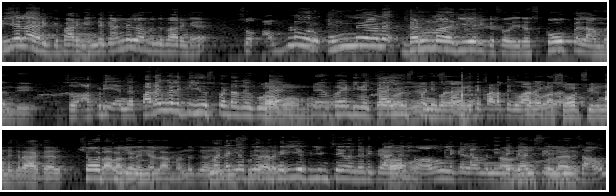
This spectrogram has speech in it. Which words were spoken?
ரியலா இருக்கு பாருங்க. இந்த கன் எல்லாம் வந்து பாருங்க. ஸோ அவ்வளோ ஒரு உண்மையான கன் மாதிரியே இருக்கு. ஸோ இதுல ஸ்கோப் எல்லாம் வந்து ஸோ அப்படி அந்த படங்களுக்கு யூஸ் பண்றது கூட. வேண்டி வச்சா யூஸ் use அடுத்து படத்துக்கு வாடகை ஷார்ட் ஃபிலிம் எடுக்கிறார்கள். ஷார்ட் ஃபிலிம் எல்லாம் வந்து மட்டக்களப்புல. பெரிய ஃபிலிம்ஸே வந்து எடுக்கிறாங்க. ஸோ அவங்களுக்கு எல்லாம் வந்து இந்த கன்ஸ் யூஸ் ஆகும்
